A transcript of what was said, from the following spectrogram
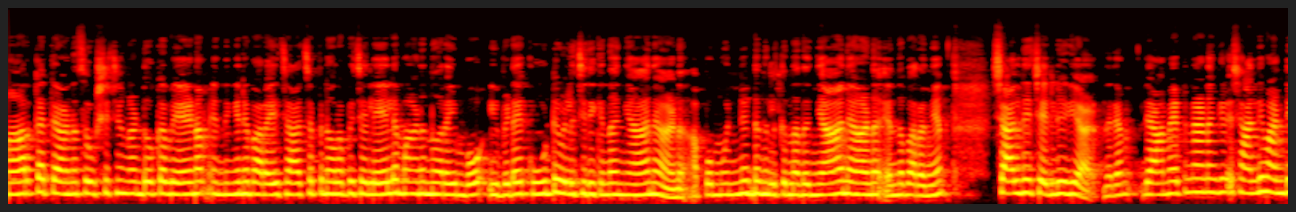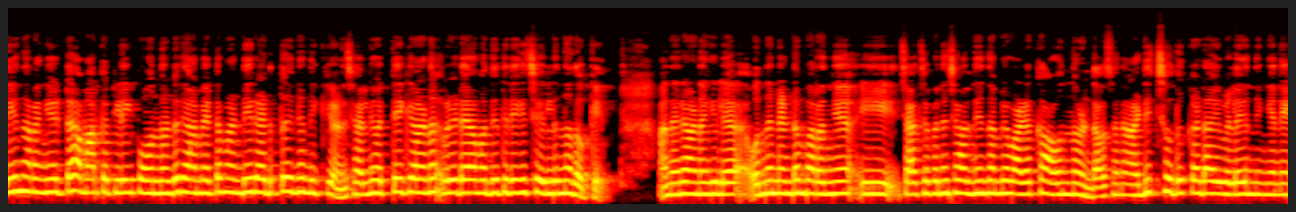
മാർക്കറ്റാണ് സൂക്ഷിച്ചും കണ്ടുമൊക്കെ വേണം എന്നിങ്ങനെ പറയും. ചാച്ചപ്പൻ ഉറപ്പിച്ച ലേലമാണെന്ന് പറയുമ്പോൾ ഇവിടെ കൂട്ടി വിളിച്ചിരിക്കുന്നത് ഞാനാണ്. അപ്പോൾ മുന്നിട്ട് നിൽക്കുന്നത് ഞാനാണ് എന്ന് പറഞ്ഞ് ശാലിനി ചെല്ലുകയാണ്. അന്നേരം രാമേട്ടനാണെങ്കിൽ ശാലിനി വണ്ടിയിൽ നിന്ന് ഇറങ്ങിയിട്ട് ആ മാർക്കറ്റിലേക്ക് പോകുന്നുണ്ട്. രാമേട്ടൻ വണ്ടിയുടെ അടുത്ത് തന്നെ നിൽക്കുകയാണ്. ശാലിനി ഒറ്റയ്ക്കാണ് ഇവരുടെ ആ മധ്യത്തിലേക്ക് ചെല്ലുന്നതൊക്കെ. അന്നേരമാണെങ്കിൽ ഒന്നും രണ്ടും പറഞ്ഞ് ഈ ചാച്ചപ്പനും ശാലിനിയും തമ്മിൽ വഴക്കാവുന്നുണ്ട്. അവസാനം അടിച്ചൊതുക്കടായി വിളയുന്നിങ്ങനെ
